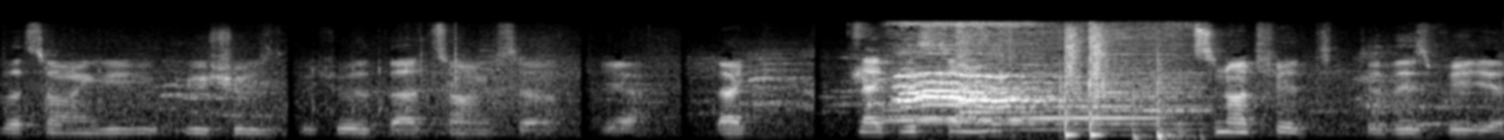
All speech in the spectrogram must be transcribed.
the song you, you choose you choose that song so yeah. Like like this song it's not fit to this video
